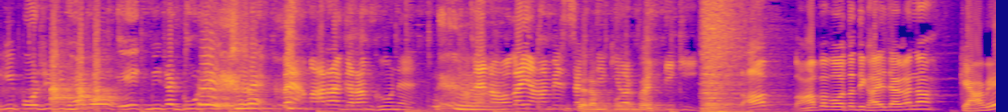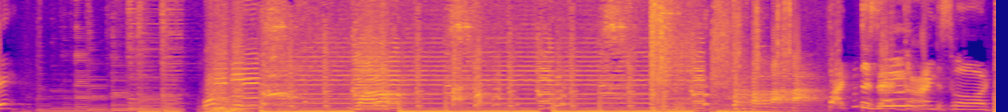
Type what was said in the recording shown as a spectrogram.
की पॉजिटिव है वो। एक मीटर दूर है। हमारा गर्म खून है। मैं ना होगा आमिर की और भट्टी की। साहब वहाँ पे बहुत तो दिखाया जाएगा ना। क्या बे पट से गांड शॉट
